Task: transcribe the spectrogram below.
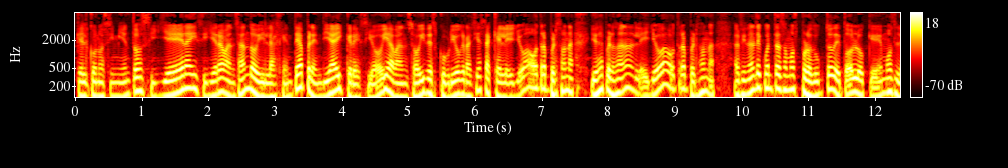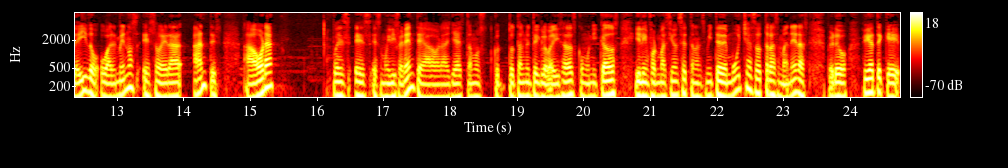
que el conocimiento siguiera y siguiera avanzando y la gente aprendía y creció y avanzó y descubrió gracias a que leyó a otra persona y esa persona leyó a otra persona. Al final de cuentas somos producto de todo lo que hemos leído o al menos eso era antes. Ahora pues es, es muy diferente. Ahora ya estamos totalmente globalizados, comunicados y la información se transmite de muchas otras maneras. Pero fíjate que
